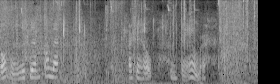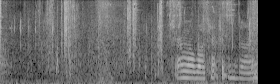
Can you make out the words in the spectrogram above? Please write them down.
Oh, at least we have a comeback. I should help. Damn, bro. Know if I can't take the gun.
